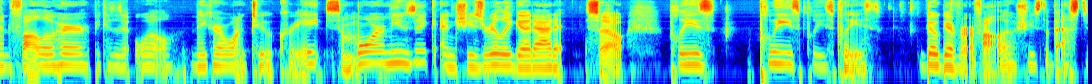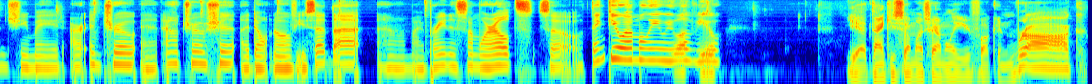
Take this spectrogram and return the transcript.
and follow her because it will make her want to create some more music and she's really good at it. So please, please, please, please go give her a follow. She's the best, and she made our intro and outro shit. I don't know if you said that. Uh, my brain is somewhere else. So thank you, Emily. We love you. Yeah, thank you so much, Emily. You fucking rock.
